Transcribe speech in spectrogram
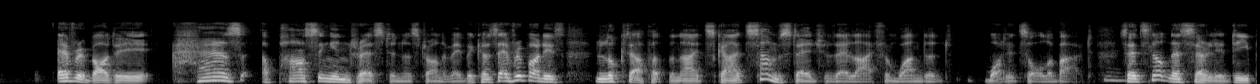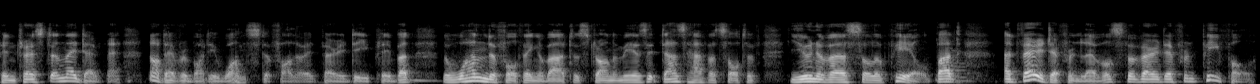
everybody has a passing interest in astronomy because everybody's looked up at the night sky at some stage of their life and wondered what it's all about. Mm. So it's not necessarily a deep interest, and they don't know. Not everybody wants to follow it very deeply, but mm. the wonderful thing about astronomy is it does have a sort of universal appeal, but yeah. at very different levels for very different people.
